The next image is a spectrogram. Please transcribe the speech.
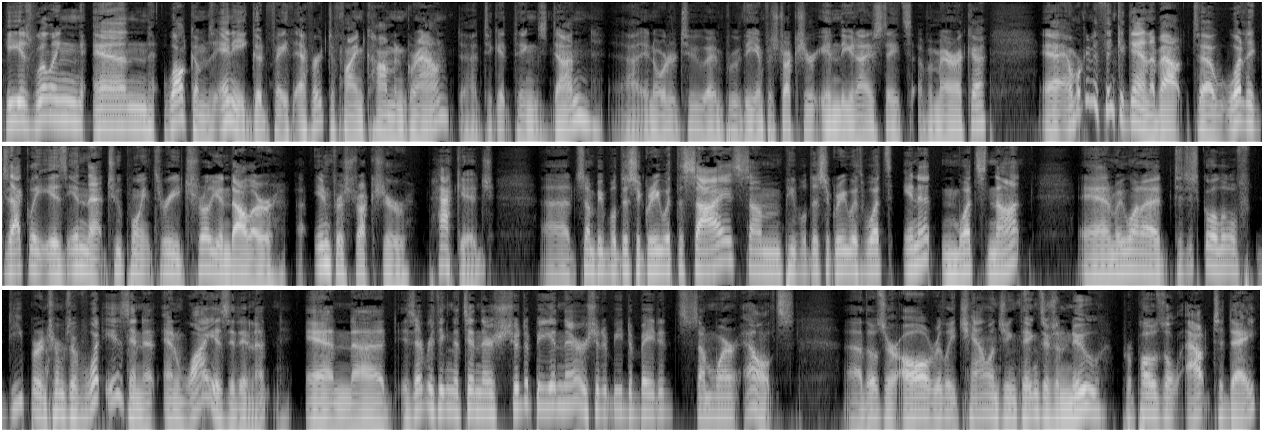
he is willing and welcomes any good faith effort to find common ground uh, to get things done uh, in order to improve the infrastructure in the United States of America. And we're going to think again about uh, what exactly is in that $2.3 trillion uh, infrastructure package. Uh, some people disagree with the size. Some people disagree with what's in it and what's not. And we want to, just go a little deeper in terms of what is in it and why is it in it. And uh, is everything that's in there, should it be in there or should it be debated somewhere else? Uh, those are all really challenging things. There's a new proposal out today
